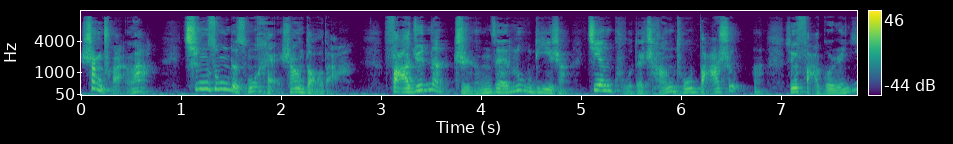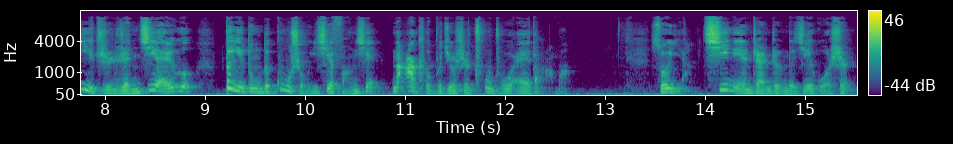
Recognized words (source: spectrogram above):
上船了，轻松的从海上到达。法军呢，只能在陆地上艰苦的长途跋涉啊，所以法国人一直忍饥挨饿，被动的固守一些防线，那可不就是处处挨打吗？所以啊，七年战争的结果是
